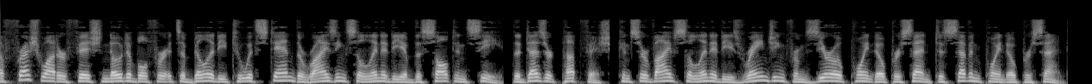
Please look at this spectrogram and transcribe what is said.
A freshwater fish notable for its ability to withstand the rising salinity of the Salton Sea, the desert pupfish, can survive salinities ranging from 0.0% to 7.0%.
